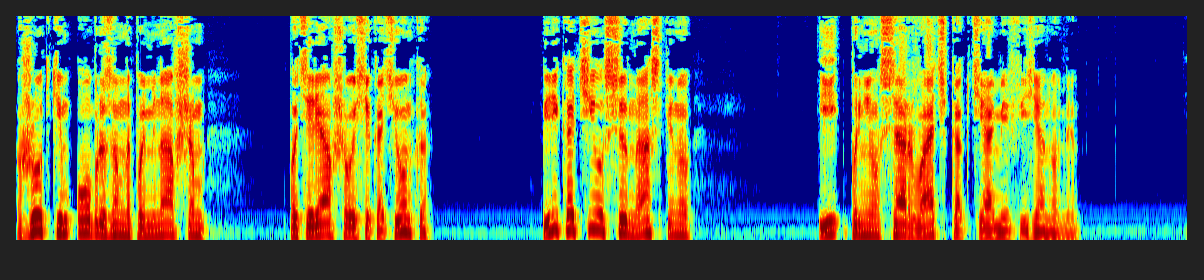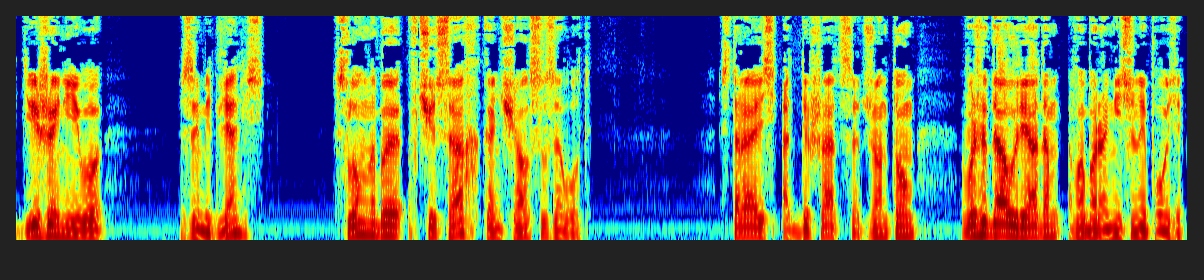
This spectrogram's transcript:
жутким образом напоминавшим потерявшегося котенка, перекатился на спину и принялся рвать когтями физиономию. Движения его замедлялись, словно бы в часах кончался завод. Стараясь отдышаться, Джон Том выжидал рядом в оборонительной позе.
